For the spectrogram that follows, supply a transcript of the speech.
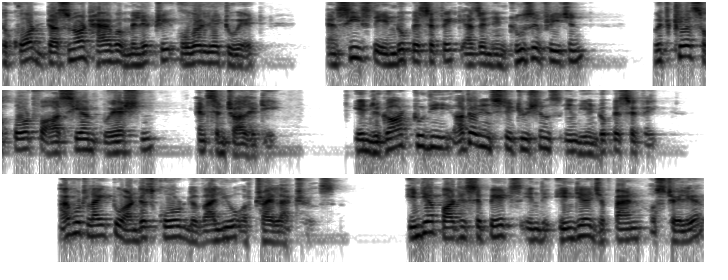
the Quad does not have a military overlay to it and sees the Indo Pacific as an inclusive region with clear support for ASEAN cohesion and centrality. In regard to the other institutions in the Indo Pacific, I would like to underscore the value of trilaterals. India participates in the India Japan Australia,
